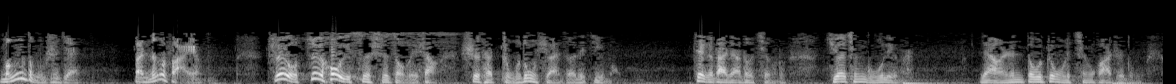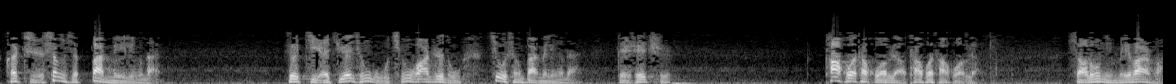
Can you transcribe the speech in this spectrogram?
懵懂之间本能反应，只有最后一次使走为上是他主动选择的计谋。这个大家都清楚，绝情谷里边两人都中了青花之毒，可只剩下半枚灵丹。就解绝情谷情花之毒，就剩半枚灵丹，给谁吃？他活他活不了，他活他活不了。小龙女没办法，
